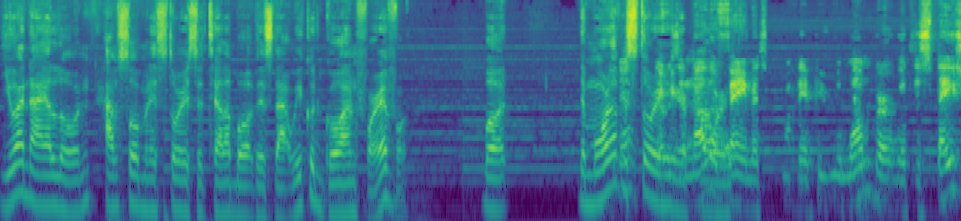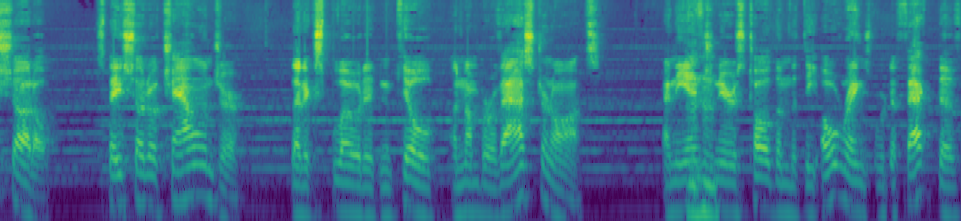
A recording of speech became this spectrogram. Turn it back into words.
you and I alone have so many stories to tell about this that we could go on forever. But the moral of the story there was here, another Howard- famous one, if you remember, with the space shuttle, space shuttle Challenger, that exploded and killed a number of astronauts. And the Mhm. engineers told them that the O rings were defective,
